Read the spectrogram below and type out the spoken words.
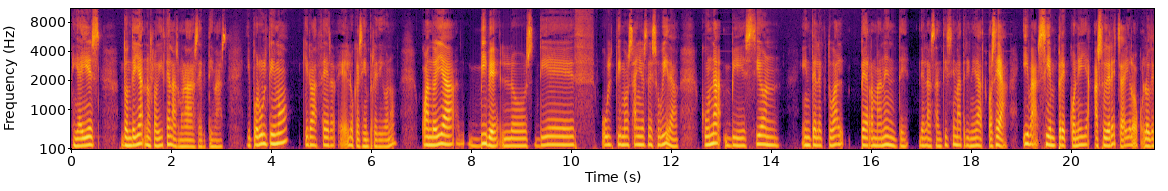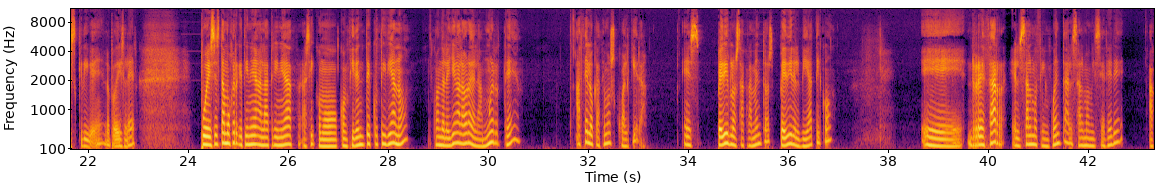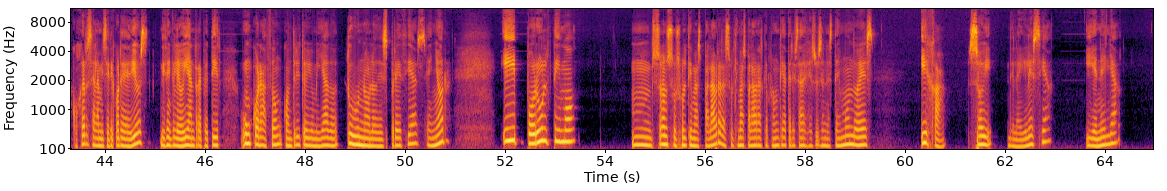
Y ahí es donde ella nos lo dice en las moradas séptimas. Y por último, quiero hacer eh, lo que siempre digo, ¿no? Cuando ella vive los diez últimos años de su vida con una visión intelectual permanente de la Santísima Trinidad, o sea, iba siempre con ella a su derecha, ella lo, lo describe, ¿eh? lo podéis leer. Pues esta mujer que tiene a la Trinidad así como confidente cotidiano, cuando le llega la hora de la muerte, hace lo que hacemos cualquiera. Es pedir los sacramentos, pedir el viático, eh, rezar el Salmo 50, el Salmo Miserere, acogerse a la misericordia de Dios. Dicen que le oían repetir un corazón contrito y humillado, tú no lo desprecias, Señor. Y por último, mm, son sus últimas palabras, las últimas palabras que pronuncia Teresa de Jesús en este mundo es, hija, soy de la Iglesia y en ella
